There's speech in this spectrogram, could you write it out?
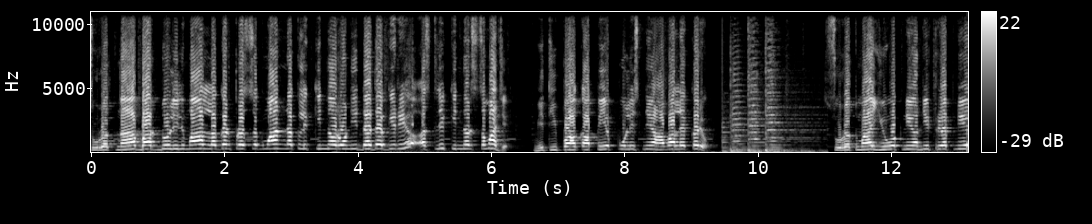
સુરતના બારડોલીમાં લગ્ન પ્રસંગમાં નકલી કિન્નરોની દાદાગીરી અસલી કિન્નર સમાજે મેથી પાક આપી પોલીસને હવાલે કર્યો. સુરતમાં યુવકની અની ટ્રેપની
